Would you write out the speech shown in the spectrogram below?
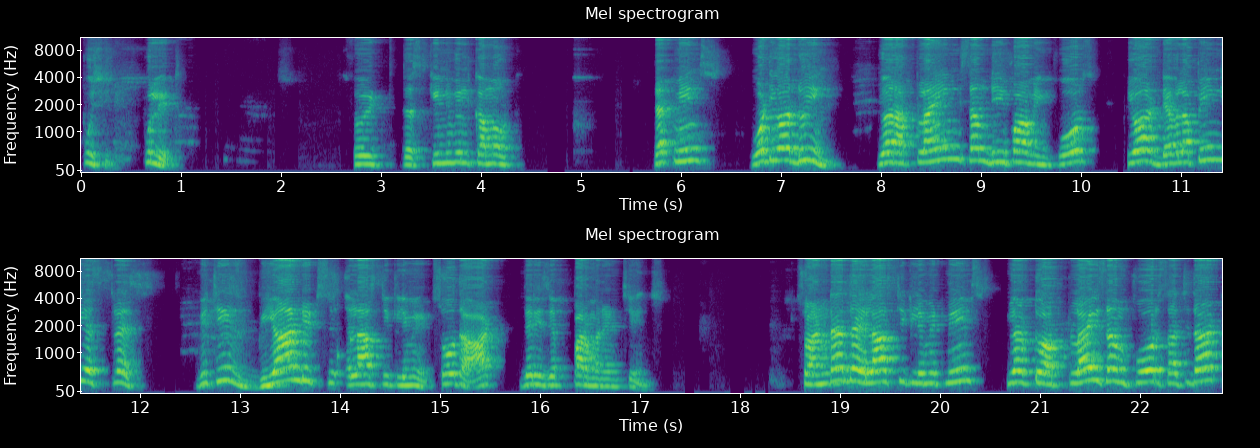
push it, pull it. So it, the skin will come out. That means what you are doing? You are applying some deforming force. You are developing a stress which is beyond its elastic limit so that there is a permanent change. So under the elastic limit means you have to apply some force such that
